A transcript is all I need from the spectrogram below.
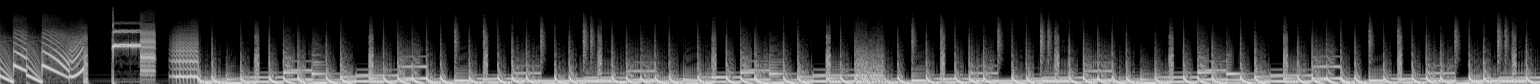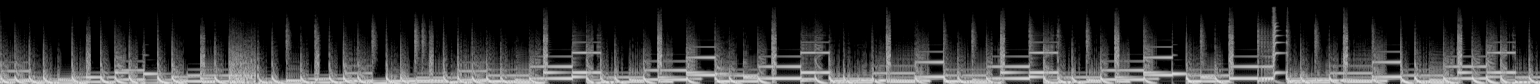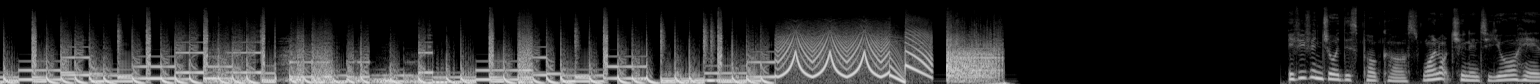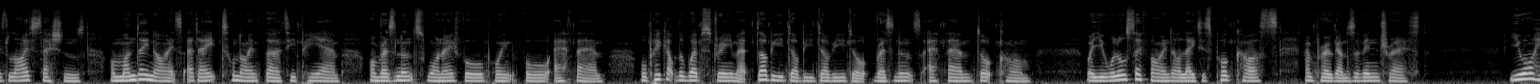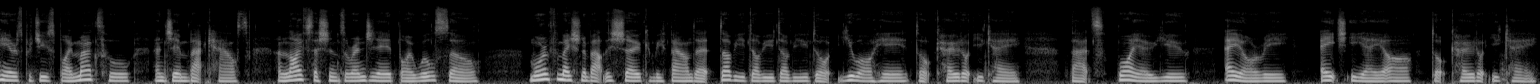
Boom! If you've enjoyed this podcast, why not tune into You Are Here's live sessions on Monday nights at 8 till 9:30 p.m. on Resonance 104.4 FM or pick up the web stream at www.resonancefm.com where you will also find our latest podcasts and programs of interest. You Are Here is produced by Mags Hall and Jim Backhouse and live sessions are engineered by Will Searle. More information about this show can be found at www.youarehere.co.uk. That's Y O U A R E H E A R dot co dot UK.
